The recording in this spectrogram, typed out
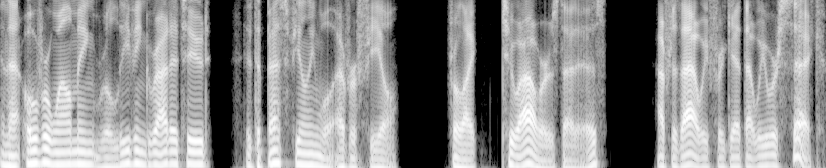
and that overwhelming, relieving gratitude is the best feeling we'll ever feel. For like two hours, that is. After that, we forget that we were sick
